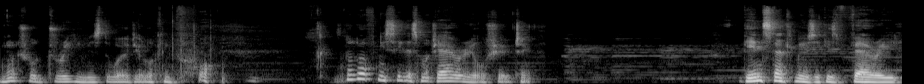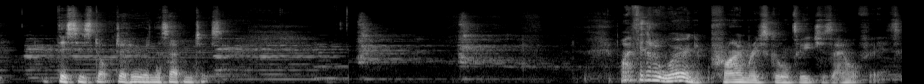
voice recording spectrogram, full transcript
I'm not sure dream is the word you're looking for. It's not often you see this much aerial shooting. The incidental music is very. This is Doctor Who in the 70s. Why have they got her wearing a primary school teacher's outfit?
